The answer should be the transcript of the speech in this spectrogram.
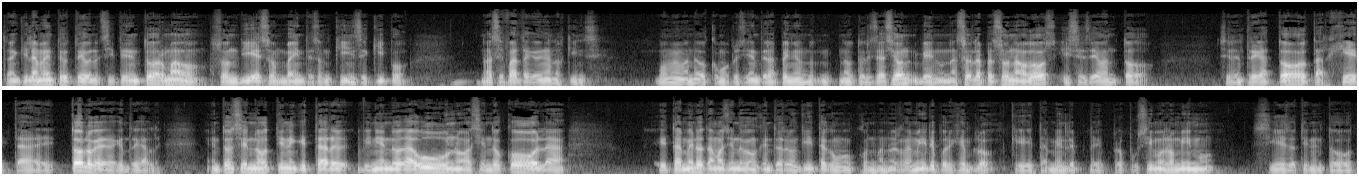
tranquilamente ustedes, si tienen todo armado, son 10, son 20, son 15 equipos, no hace falta que vengan los 15. Vos me mandás como presidente de la Peña una autorización, viene una sola persona o dos y se llevan todo. Se le entrega todo, tarjeta, eh, todo lo que haya que entregarle. Entonces no tienen que estar viniendo de a uno, haciendo cola, eh, también lo estamos haciendo con gente de Reconquista, como con Manuel Ramírez, por ejemplo, que también le, propusimos lo mismo. Si ellos tienen todo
